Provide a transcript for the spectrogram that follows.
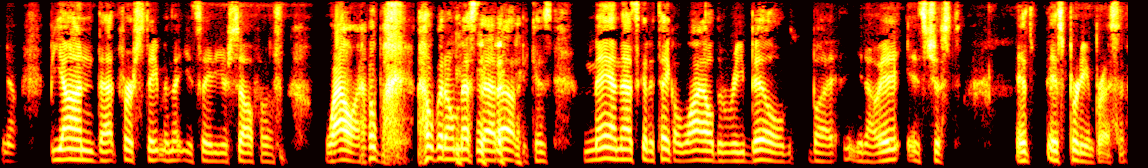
you know, beyond that first statement that you say to yourself of, "Wow, I hope I hope I don't mess that up," because man, that's going to take a while to rebuild. But you know, it, it's just it's it's pretty impressive.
